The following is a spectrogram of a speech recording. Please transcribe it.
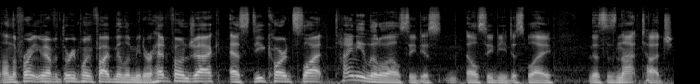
On the front, you have a 3.5 millimeter headphone jack, SD card slot, tiny little LCD, LCD display. This is not touch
